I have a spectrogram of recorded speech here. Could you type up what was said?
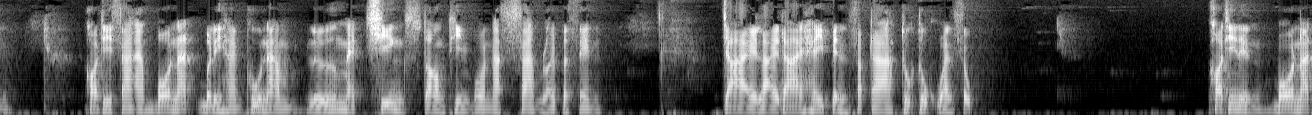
40%ข้อที่ 3 โบนัสบริหารผู้นำหรือ Matching Strong Team Bonus 300%จ่ายรายได้ให้เป็นสัปดาห์ทุกๆวันศุกร์ข้อที่ 1 โบนัส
